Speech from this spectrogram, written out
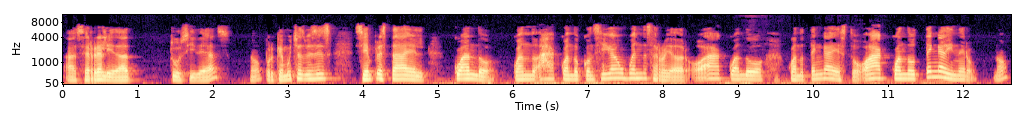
hacer realidad tus ideas, ¿no? Porque muchas veces siempre está el cuando, cuando, ah, cuando consiga un buen desarrollador, o ah, cuando, cuando tenga esto, o ah, cuando tenga dinero, ¿no?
